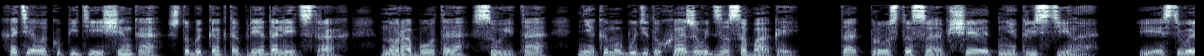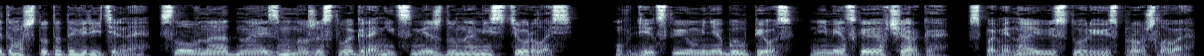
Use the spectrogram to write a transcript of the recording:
Хотела купить ей щенка, чтобы как-то преодолеть страх. Но работа, суета, некому будет ухаживать за собакой. Так просто сообщает мне Кристина. Есть в этом что-то доверительное, словно одна из множества границ между нами стерлась. В детстве у меня был пес, немецкая овчарка. Вспоминаю историю из прошлого.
